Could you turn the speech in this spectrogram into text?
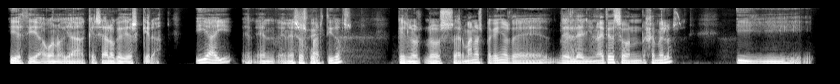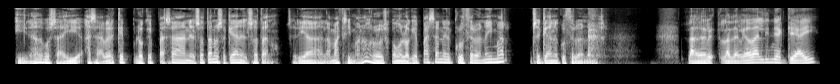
y decía, bueno, ya que sea lo que Dios quiera. Y ahí, en, esos Sí. partidos, que los, los hermanos pequeños de- del United son gemelos, y, y nada, pues ahí a saber que lo que pasa en el sótano se queda en el sótano. Sería la máxima, ¿no? Es Como lo que pasa en el crucero de Neymar, se queda en el crucero de Neymar. La, del- la delgada línea que hay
